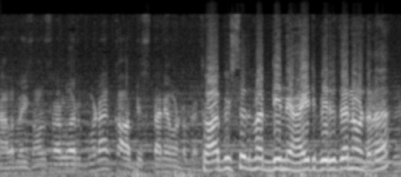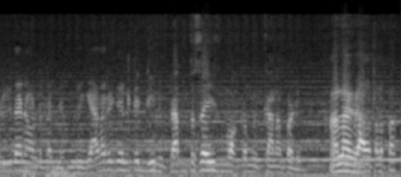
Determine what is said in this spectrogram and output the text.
నలభై సంవత్సరాల వరకు కూడా కాపిస్తానే ఉంటదండి. తాపిస్తుంది మరి దీని హైట్ పెరుగుతూనే ఉంటుందా? పెరుగుతానే ఉంటదండి. మీకు ఎదరికి వెళ్తే దీని పెద్ద సైజు మొక్క మీకు కనపడి అలాగా. అవతల పక్క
